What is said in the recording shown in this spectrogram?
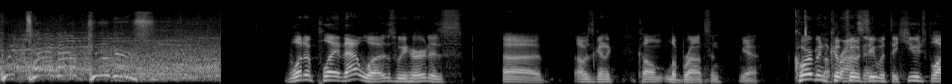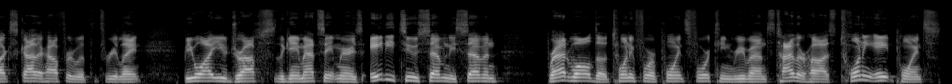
Quick timeout, Cougars. What a play that was. We heard is uh, I was going to call him LeBronson. Yeah. Corbin Kaufusi with the huge block. Skyler Halford with the three late. BYU drops the game at St. Mary's 82 77. Brad Waldow, 24 points, 14 rebounds. Tyler Haws, 28 points.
